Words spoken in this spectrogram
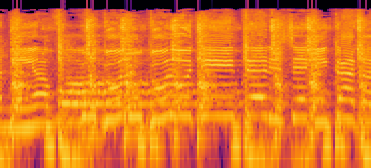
a minha avó. Duro, duro o dia inteiro e chego em casa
